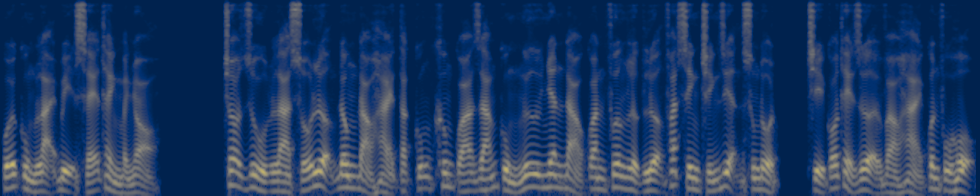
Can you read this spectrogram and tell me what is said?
cuối cùng lại bị xé thành mảnh nhỏ. Cho dù là số lượng đông đảo hải tặc cũng không quá dám cùng ngư nhân đảo quan phương lực lượng phát sinh chính diện xung đột, chỉ có thể dựa vào hải quân phù hộ,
